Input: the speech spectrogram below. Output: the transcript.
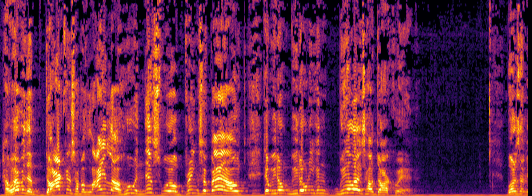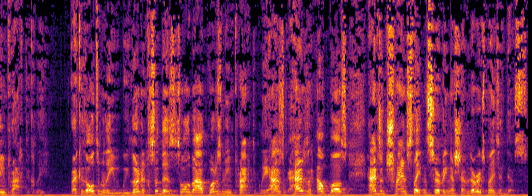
However, the darkness of a Laila who in this world brings about that we don't we don't even realize how dark we're in. What does that mean practically? Right? Because ultimately we learn in Chassidus, it's all about what does it mean practically? How does, how does it help us? How does it translate in serving Hashem? It explains it this.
